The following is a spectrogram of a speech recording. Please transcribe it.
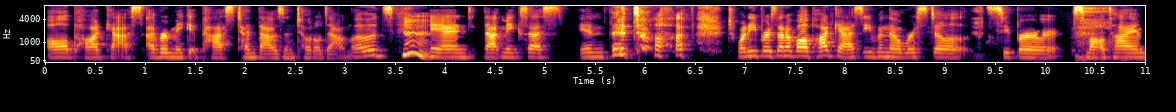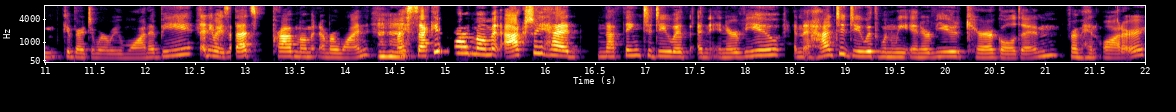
all podcasts ever make it past 10,000 total downloads. Hmm. And that makes us in the top 20% of all podcasts, even though we're still super small time compared to where we want to be. Anyways, that's proud moment number one. Mm-hmm. My second proud moment actually had nothing to do with an interview, and it had to do with when we interviewed Kara Goldin from Hintwater,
